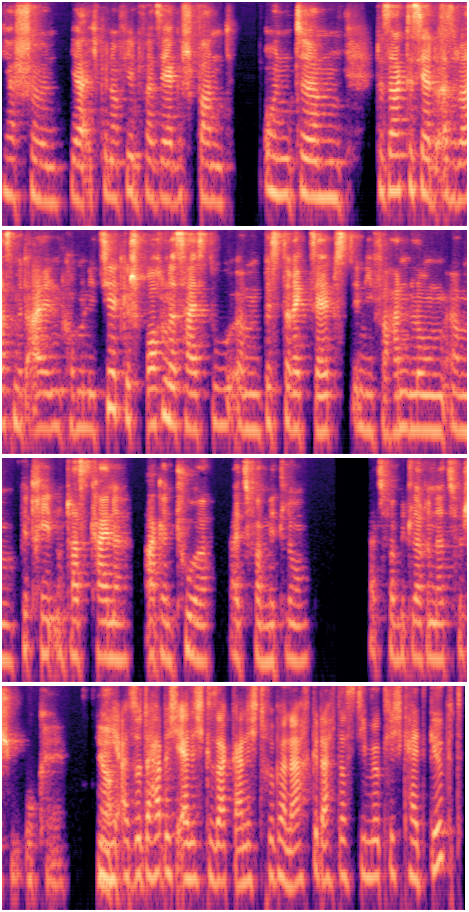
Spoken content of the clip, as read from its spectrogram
Ja, schön. Ja, ich bin auf jeden Fall sehr gespannt. Und ähm, du sagtest ja, also du hast mit allen kommuniziert, gesprochen. Das heißt, du ähm, bist direkt selbst in die Verhandlungen ähm, getreten und hast keine Agentur als Vermittlung, als Vermittlerin dazwischen. Okay. Ja. Nee, also da habe ich ehrlich gesagt gar nicht drüber nachgedacht, dass die Möglichkeit gibt.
